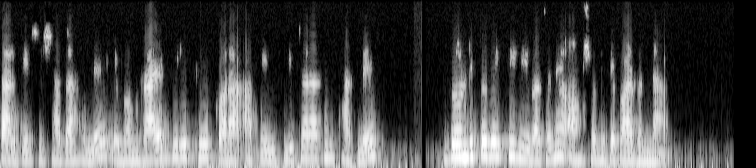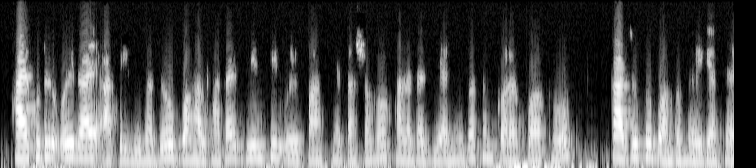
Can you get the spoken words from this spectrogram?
তার বেশি সাজা হলে এবং রায়ের বিরুদ্ধে করা আপিল বিচারাধীন থাকলে দণ্ডিত ব্যক্তি নির্বাচনে অংশ নিতে পারবেন না। হাইকোর্টের ওই রায় আপিল বিভাগেও বহাল থাকায় বিএনপির ওই পাঁচ নেতা সহ খালেদা জিয়া নির্বাচন করার পথও কার্যত বন্ধ হয়ে গেছে।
